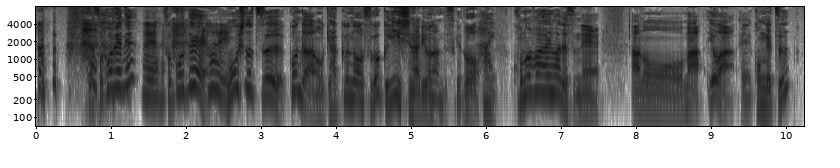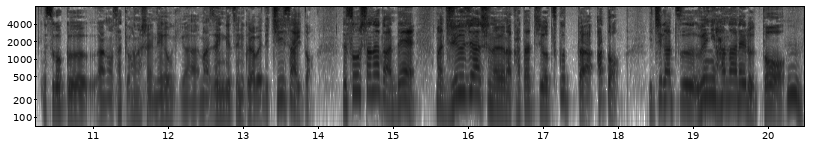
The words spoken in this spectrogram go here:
そこでね、そこで、もう一つ、今度は逆のすごくいいシナリオなんですけど、はい、この場合はですね、あのー、まあ、要は、えー、今月、すごく、あの、さっきお話したように値動きが、まあ、前月に比べて小さいと。で、そうした中で、まあ、十字足のような形を作った後、1月上に離れると、うん、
